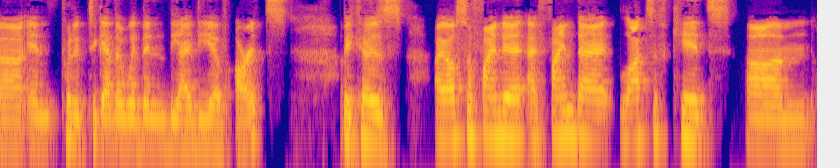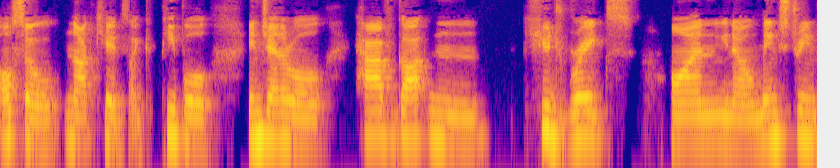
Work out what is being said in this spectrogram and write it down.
uh, and put it together within the idea of arts. Because i also find it i find that lots of kids um, also not kids like people in general have gotten huge breaks on you know mainstream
